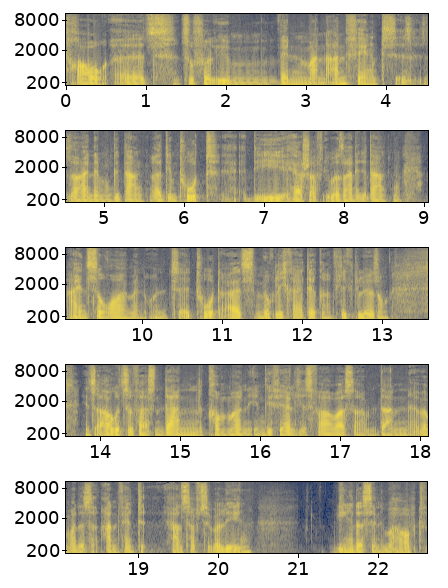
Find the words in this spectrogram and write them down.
Frau äh, zu verüben, wenn man anfängt, seinem Gedanken, äh, dem Tod die Herrschaft über seine Gedanken einzuräumen und äh, Tod als Möglichkeit der Konfliktlösung ins Auge zu fassen, dann kommt man in gefährliches Fahrwasser. Dann, äh, wenn man das anfängt, ernsthaft zu überlegen, ginge das denn überhaupt?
